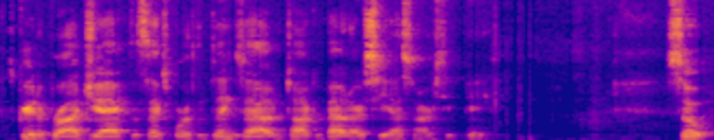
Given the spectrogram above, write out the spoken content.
let's create a project. Let's export the things out and talk about RCS and RCP. So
